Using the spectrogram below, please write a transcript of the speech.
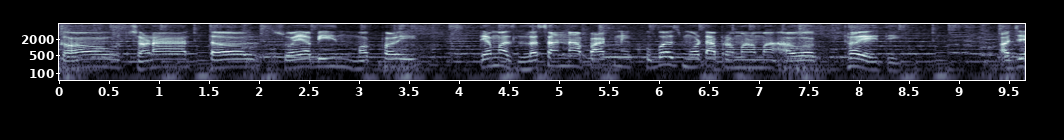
ઘઉં, ચણા, તલ, સોયાબીન, મગફળી તેમજ લસણના પાકની ખૂબ જ મોટા પ્રમાણમાં આવક થઈ હતી. આજે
